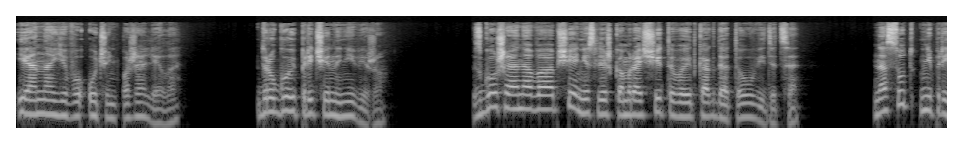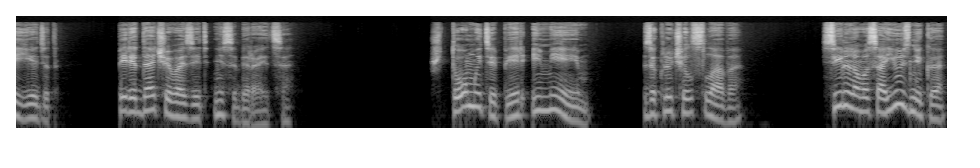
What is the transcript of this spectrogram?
И она его очень пожалела. Другой причины не вижу. С Гошей она вообще не слишком рассчитывает когда-то увидеться. На суд не приедет. Передачи возить не собирается. «Что мы теперь имеем?» – заключил Слава. «Сильного союзника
